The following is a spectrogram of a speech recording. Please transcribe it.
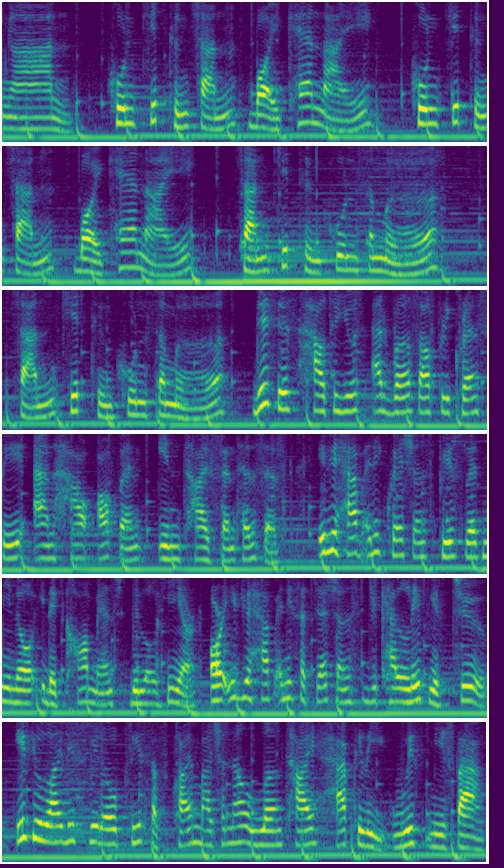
ำงาน คุณคิดถึงฉันบ่อยแค่ไหน คุณคิดถึงฉันบ่อยแค่ไหน ฉันคิดถึงคุณเสมอ ฉันคิดถึงคุณเสมอ This is how to use adverbs of frequency and how often in Thai sentences. If you have any questions, please let me know in the comment below here. Or if you have any suggestions, you can leave it too. If you like this video, please subscribe my channel Learn Thai Happily with me Stang.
